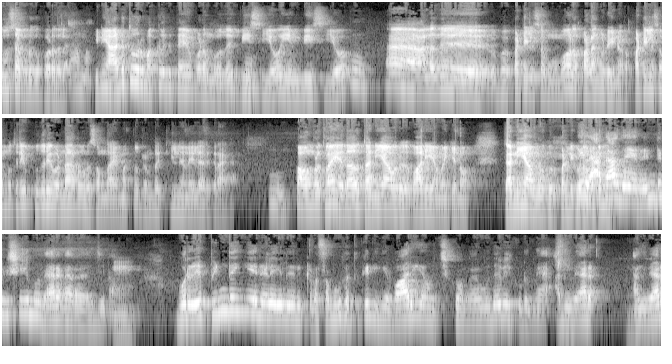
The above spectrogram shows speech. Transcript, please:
புதுசா கொடுக்க போறதில்ல. இனி அடுத்து ஒரு மக்களுக்கு தேவைப்படும் போது பிசியோ எம்பிசியோ. அல்லது பட்டியல் சமூகமோ அல்லது பழங்குடியினரோ. பட்டியல் சமூகத்திலேயே குதிரை வண்டார்னு ஒரு சமுதாய மக்கள் ரொம்ப கீழ்நிலையில இருக்கிறாங்க. இப்போ அவங்களுக்குலாம் ஏதாவது தனியா ஒரு வாரியம் அமைக்கணும். தனியா அவங்களுக்கு ஒரு பள்ளிக்கூடம். அதாவது ரெண்டு விஷயமும் வேற வேற ஒரு பின்தங்கிய நிலையில் இருக்கிற சமூகத்துக்கு நீங்கள் வாரியம் வச்சுக்கோங்க உதவி கொடுங்க. அது வேற. அது வேற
